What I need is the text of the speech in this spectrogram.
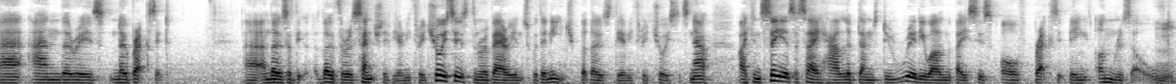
uh, and there is no Brexit. Uh, and those are the, those are essentially the only three choices. There are variants within each, but those are the only three choices. Now, I can see, as I say, how Lib Dems do really well on the basis of Brexit being unresolved. Mm.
